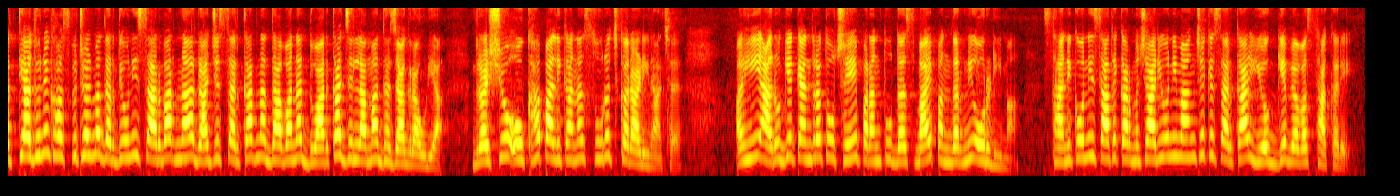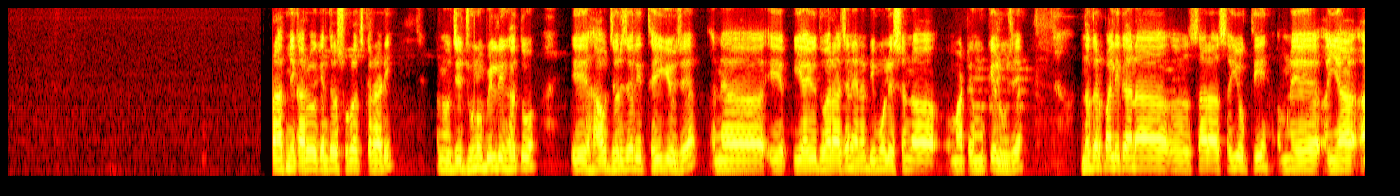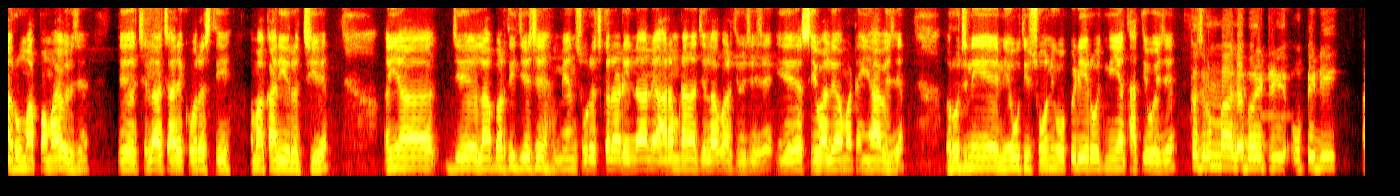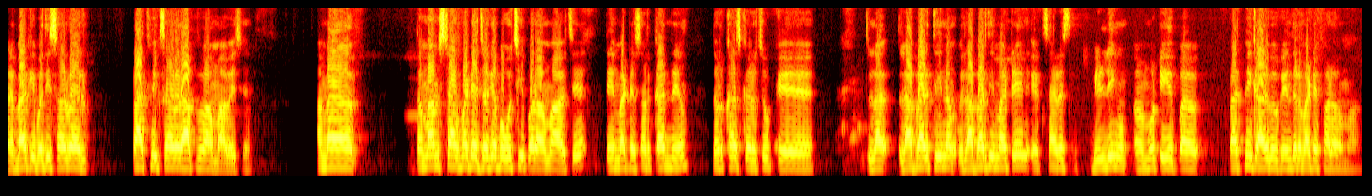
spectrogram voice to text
અત્યાધુનિક હોસ્પિટલમાં દર્દીઓની સારવારના રાજ્ય સરકારના દાવાના દ્વારકા જિલ્લામાં ધજાગરા ઉડ્યા. દ્રશ્યો ઓખા પાલિકાના સૂરજ કરાડીના છે. અહીં આરોગ્ય કેન્દ્ર તો છે, પરંતુ દસ બાય પંદરની ઓરડીમાં. સ્થાનિકોની સાથે કર્મચારીઓની માંગ છે કે સરકાર યોગ્ય વ્યવસ્થા કરે. પ્રાથમિક આરોગ્ય કેન્દ્ર સુરજ કરાડી. અને જે જૂનું બિલ્ડિંગ હતું એ હાવ જર્જરિત થઈ ગયું છે અને એ પીઆઈયુ દ્વારા છે ને એને ડિમોલેશન માટે મૂકેલું છે. નગરપાલિકાના સારા સહયોગથી અમને અહીંયા આ રૂમ આપવામાં આવેલ છે. જે છેલ્લા ચારેક વર્ષથી આમાં કાર્યરત છીએ. અહીંયા જે લાભાર્થી જે છે, મેન સુરજ કરાડીના અને આરામડાના જે લાભાર્થીઓ જે છે, એ સેવા લેવા માટે અહીંયા આવે છે. રોજની નેવુંથી સોની ઓપીડી રોજની અહીંયા થતી હોય છે. એક જ રૂમમાં લેબોરેટરી ઓપીડી અને બાકી બધી સારવાર પ્રાથમિક સારવાર આપવામાં આવે છે. આમાં તમામ સ્ટાફ માટે જગ્યા બહુ ઓછી પડવામાં આવે છે. તે માટે સરકારને દરખાસ્ત કરું છું કે લાભાર્થીના, લાભાર્થી માટે એક સરસ બિલ્ડિંગ મોટી, પ્રાથમિક આરોગ્ય કેન્દ્ર માટે ફાળવવામાં આવે.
